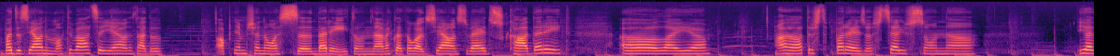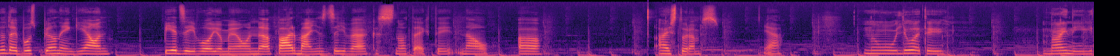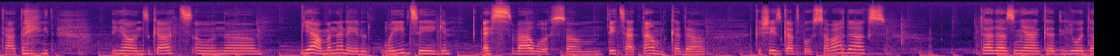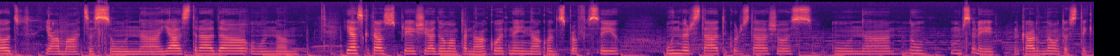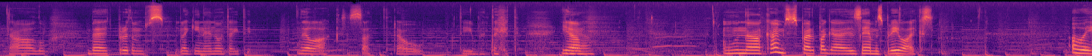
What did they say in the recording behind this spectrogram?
vajadzēs jauna motivācija, jaunu tādu apņemšanos eh, darīt un uh, meklēt kaut kādus jaunus veidus, kā darīt, uh, lai atrastu pareizos ceļus un jā, noteikti būs pilnīgi jauni piedzīvojumi un pārmaiņas dzīvē, kas noteikti nav aizturams. Jā. Nu, ļoti mainīgi tā teikt, jauns gads un uh, jā, man arī ir līdzīgi. Es vēlos um, ticēt tam, kad, uh, ka šīs gads būs savādāks. Tādā ziņā, ka ļoti daudz jāmācas un uh, jāstrādā un um, jāskatās uz priekšu, jādomā par nākotni, nākotnes profesiju, universitāti, kur stāšos. Un, uh, nu, mums arī ar Kārlu nav tas tik tālu, bet, protams, Regīnai noteikti lielāka satrauktība tagad. Jā. Jā. Un kā jums vispār pagāja ziemas brīvlaiks? Ui,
